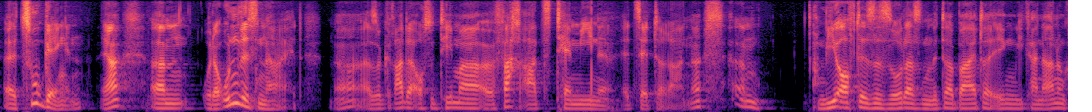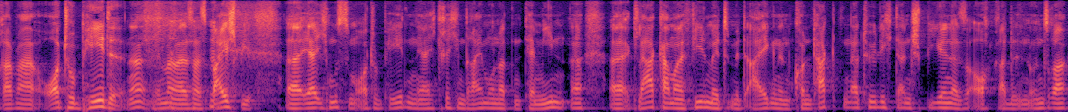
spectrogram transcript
äh, Zugängen ja, ähm, oder Unwissenheit. Ja, also gerade auch so Thema äh, Facharzttermine etc. Ne? Ähm, wie oft ist es so, dass ein Mitarbeiter irgendwie, keine Ahnung, gerade mal Orthopäde, ne? nehmen wir das als Beispiel. äh, ja, ich muss zum Orthopäden, ja, ich kriege in drei Monaten Termin. Ne? Äh, klar kann man viel mit, mit eigenen Kontakten natürlich dann spielen. Also auch gerade in unserer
